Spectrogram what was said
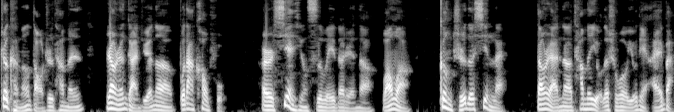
这可能导致他们让人感觉呢不大靠谱。而线性思维的人呢，往往更值得信赖。当然呢，他们有的时候有点矮板。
